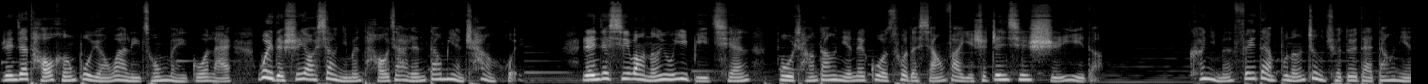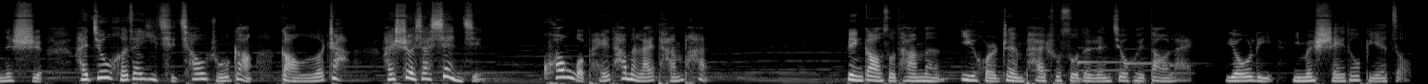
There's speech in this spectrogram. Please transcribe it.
人家陶恒不远万里从美国来，为的是要向你们陶家人当面忏悔。”人家希望能用一笔钱补偿当年那过错的想法，也是真心实意的。可你们非但不能正确对待当年的事，还纠合在一起敲竹杠、搞讹诈，还设下陷阱，诓我陪他们来谈判，并告诉他们一会儿镇派出所的人就会到来，有理你们谁都别走。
